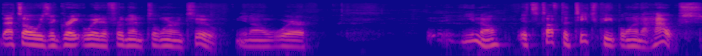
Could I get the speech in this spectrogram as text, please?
that's always a great way to, for them to learn too you know where you know it's tough to teach people in a house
